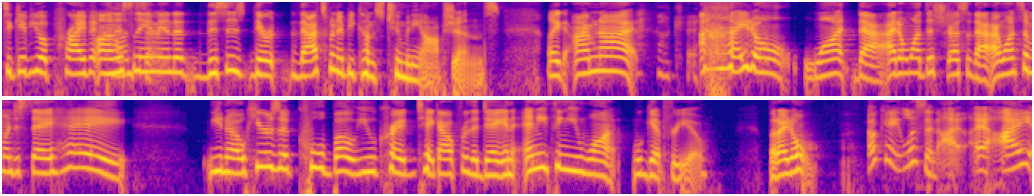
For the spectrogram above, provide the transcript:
to give you a private Honestly, concert. Amanda, this is there. That's when it becomes too many options. Like I'm not. Okay. I don't want that. I don't want the stress of that. I want someone to say, "Hey, you know, here's a cool boat you, Craig, take out for the day, and anything you want, we'll get for you." But I don't. Okay, listen, I, I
